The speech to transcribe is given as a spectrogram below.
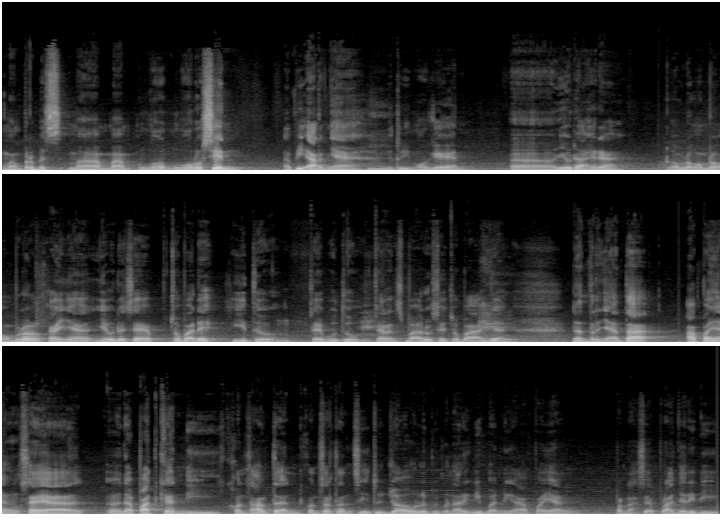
memperbes ma- ma- ngu- ngurusin PR-nya gitu Imogen. Eh, ya udah akhirnya ngobrol-ngobrol-ngobrol kayaknya ya udah saya coba deh gitu. Saya butuh challenge baru, saya coba aja. Dan ternyata apa yang saya eh, dapatkan di konsultan, konsultansi itu jauh lebih menarik dibanding apa yang pernah saya pelajari di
